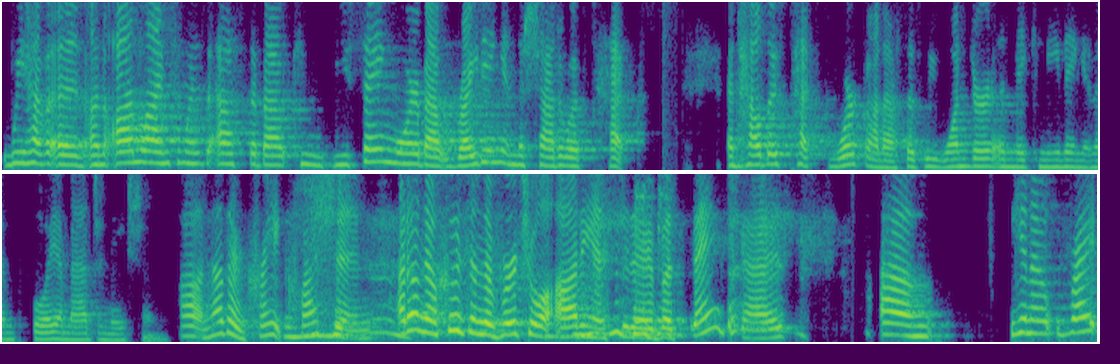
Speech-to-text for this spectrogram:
we have an, an online, someone's asked about, can you say more about writing in the shadow of text and how those texts work on us as we wonder and make meaning and employ imaginations. Oh, another great question. I don't know who's in the virtual audience today, but thanks, guys. Um, you know, right,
